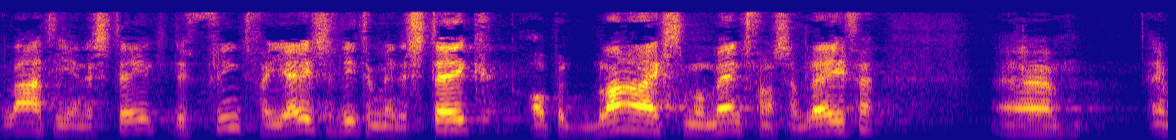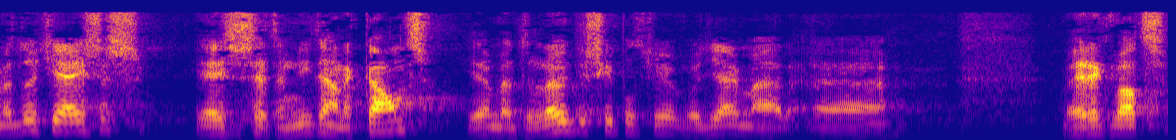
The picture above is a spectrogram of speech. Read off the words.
laat hij in de steek. De vriend van Jezus liet hem in de steek op het belangrijkste moment van zijn leven. Uh, en wat doet Jezus? Jezus zet hem niet aan de kant. Jij bent een leuk discipeltje, word jij maar, uh, weet ik wat,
